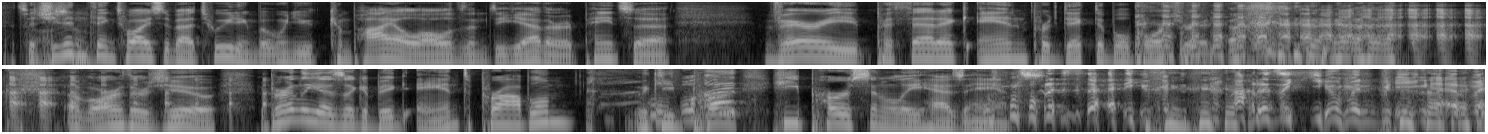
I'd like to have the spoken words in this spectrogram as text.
That's that she didn't think twice about tweeting, but when you compile all of them together, it paints a very pathetic and predictable portrait of Arthur Chu. Apparently, he has like a big ant problem. Like he per- he personally has ants. What is that even? How does a human being have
